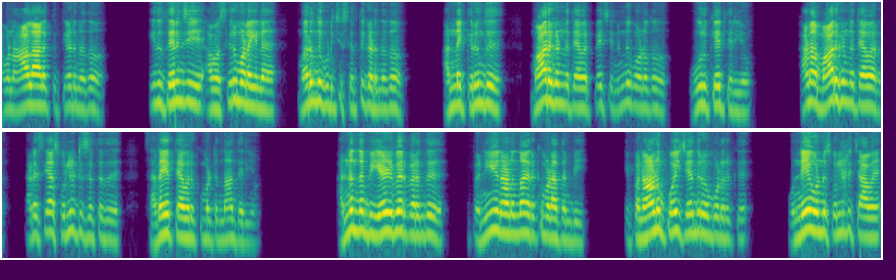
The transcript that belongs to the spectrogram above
அவன் ஆளாளுக்கு தேடினதும் இது தெரிஞ்சு அவன் சிறுமலையில் மருந்து குடித்து செத்து கிடந்ததும் அன்னைக்கு இருந்து மாறுகண்ணு தேவர் பேச்சு நின்று போனதும் ஊருக்கே தெரியும். ஆனால் மாறுகண்ணு தேவர் கடைசியாக சொல்லிட்டு செத்தது சடையத்தேவருக்கு மட்டும்தான் தெரியும். அண்ணன் தம்பி ஏழு பேர் பிறந்து இப்போ நீயும் நானும் தான் இருக்குமாடா தம்பி. இப்போ நானும் போய் சேர்ந்துருவேன் போல இருக்கு. ஒன்னே ஒன்று சொல்லிட்டு சாவேன்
